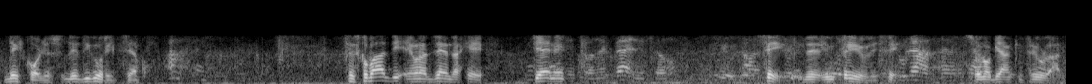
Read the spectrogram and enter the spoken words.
del Coglio, di Gorizia. Ah, Frescobaldi è un'azienda che tiene... Nel Veneto? Sì, in Friuli, sì. Sono bianchi friulani.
